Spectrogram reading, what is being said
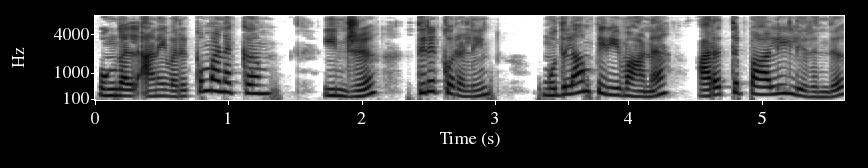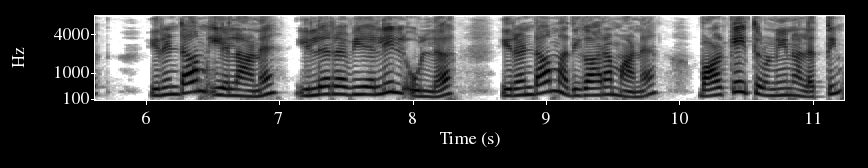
உங்கள் அனைவருக்கும் வணக்கம். இன்று திருக்குறளின் முதலாம் பிரிவான அறத்துப்பாலிலிருந்து இரண்டாம் இயலான இல்லறவியலில் உள்ள இரண்டாம் அதிகாரமான வாழ்க்கை துணை நலத்தின்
